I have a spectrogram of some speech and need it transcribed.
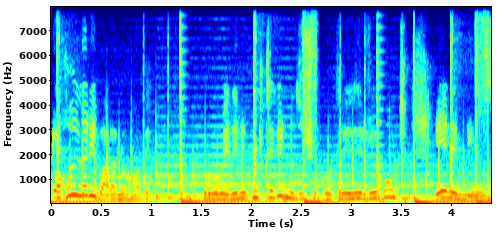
টহলদারি বাড়ানো হবে। পূর্ব মেদিনীপুর থেকে নিজস্ব প্রতিনিধির রিপোর্ট এন এম নিউজ।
